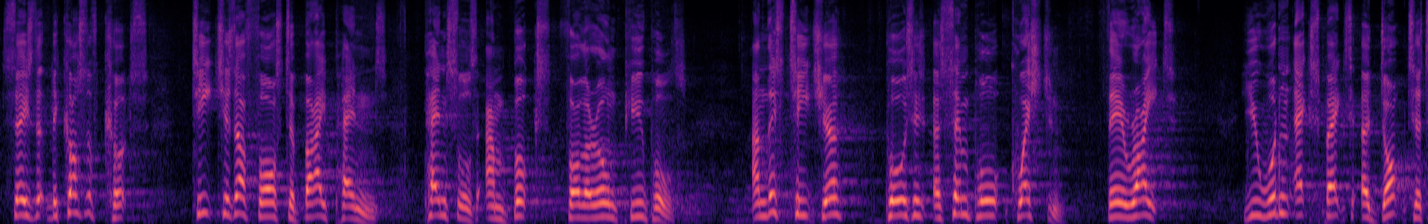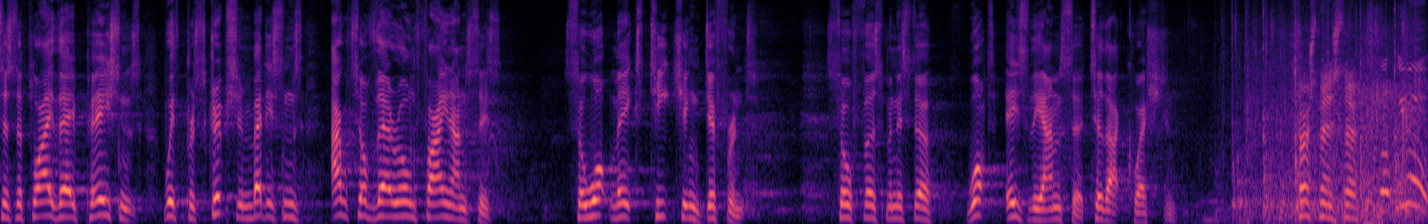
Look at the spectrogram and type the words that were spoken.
says that because of cuts, teachers are forced to buy pens, pencils and books for their own pupils. And this teacher poses a simple question. They write, you wouldn't expect a doctor to supply their patients with prescription medicines out of their own finances. So what makes teaching different? So, First Minister, what is the answer to that question? First Minister. Well, we will.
